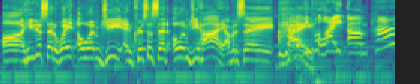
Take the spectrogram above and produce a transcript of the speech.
Uh, he just said, wait, OMG. And Krista said, OMG, hi. I'm gonna say, You gotta be polite. Um, hi.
